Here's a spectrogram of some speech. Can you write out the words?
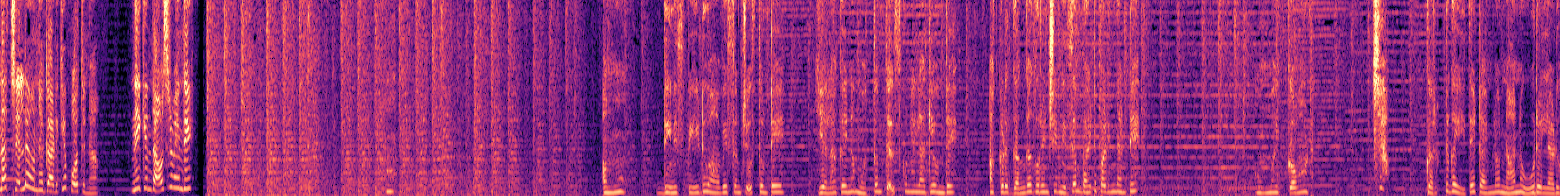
నా చెల్లె ఉన్న గాడికే పోతున్నా. నీకింత అవసరమైంది? అమ్మో దీని స్పీడు ఆవేశం చూస్తుంటే ఎలాగైనా మొత్తం తెలుసుకునేలాగే ఉందే. అక్కడ గంగ గురించి నిజం బయటపడిందంటే? Oh ఓ మై గాడ్ కరెక్ట్గా ఇదే టైంలో నాన్న ఊరెళ్ళాడు.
